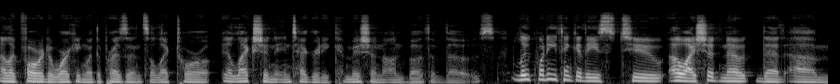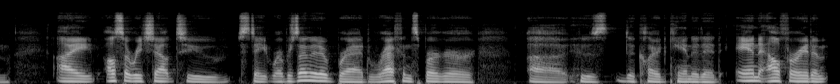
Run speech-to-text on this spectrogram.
I look forward to working with the President's electoral election integrity commission on both of those. Luke, what do you think of these two? Oh, I should note that um, I also reached out to State Representative Brad Raffensperger, uh, who's declared candidate, and Alpharetta,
